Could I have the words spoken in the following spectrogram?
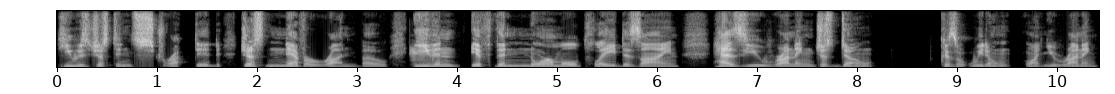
he was just instructed just never run, Bo. Even if the normal play design has you running, just don't because we don't want you running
